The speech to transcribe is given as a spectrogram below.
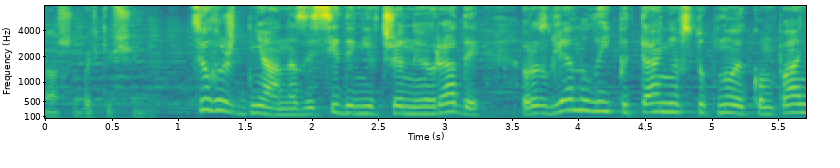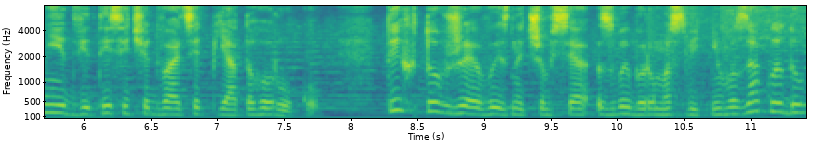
нашої батьківщини. Цього ж дня на засіданні вченої ради розглянули й питання вступної кампанії 2025 року. Тих, хто вже визначився з вибором освітнього закладу,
